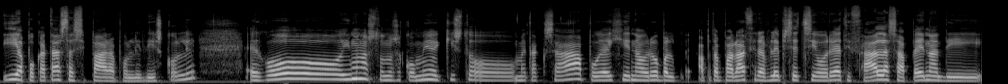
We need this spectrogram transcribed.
η αποκατάσταση πάρα πολύ δύσκολη. Εγώ ήμουνα στο νοσοκομείο εκεί στο Μεταξά που έχει ένα ωραίο από τα παράθυρα βλέπεις έτσι ωραία τη θάλασσα απέναντι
